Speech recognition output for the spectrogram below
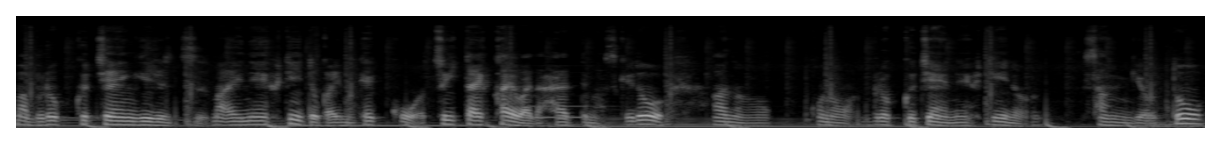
まあ、ブロックチェーン技術、まあ、NFT とか今結構ツイッター界隈で流行ってますけど、あの、このブロックチェーン NFT の産業と、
